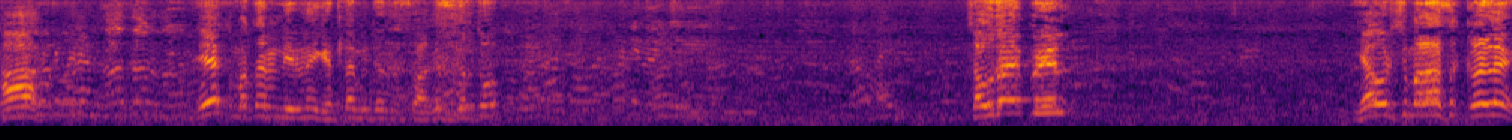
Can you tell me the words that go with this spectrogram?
हा एक मताने निर्णय घेतला. मी त्याचं स्वागत करतो. चौदा एप्रिल. यावर्षी मला असं कळलंय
